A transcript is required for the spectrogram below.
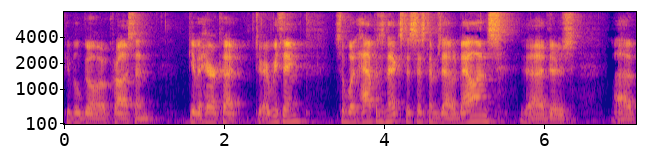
people go across and give a haircut to everything. So what happens next? The system's out of balance. Uh, there's uh,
